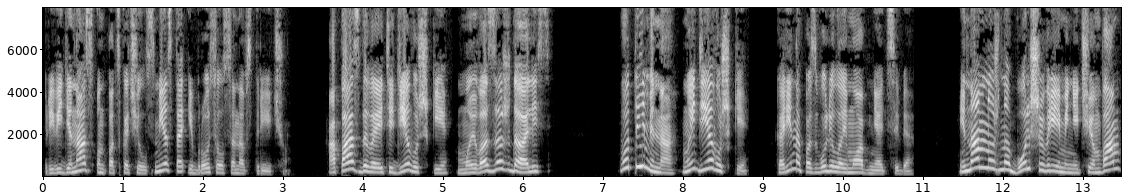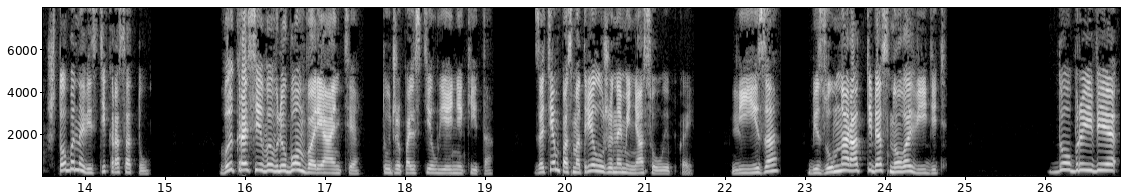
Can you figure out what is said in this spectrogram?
При виде нас он подскочил с места и бросился навстречу. «Опаздываете, девушки! Мы вас заждались!» «Вот именно, мы девушки!» Карина позволила ему обнять себя. И нам нужно больше времени, чем вам, чтобы навести красоту. Вы красивы в любом варианте, тут же польстил ей Никита. Затем посмотрел уже на меня с улыбкой. Лиза, безумно рад тебя снова видеть. Добрый ве...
